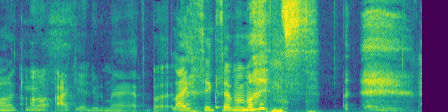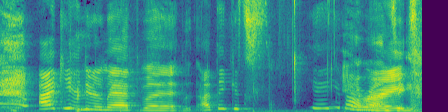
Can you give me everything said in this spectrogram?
August, I, I can't do the math, but like six, seven months. I can't do the math, but I think it's yeah, you about right. six.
